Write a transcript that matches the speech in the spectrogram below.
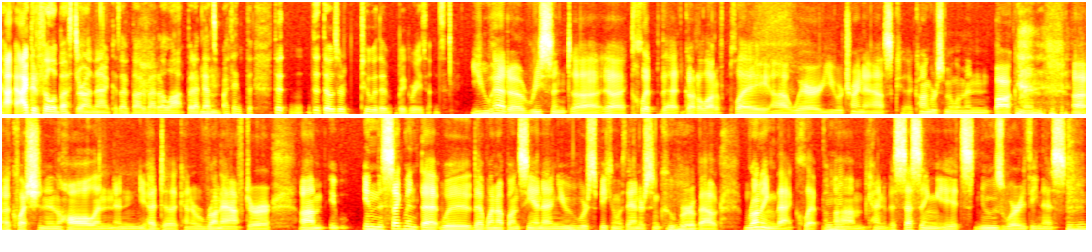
I, I, could filibuster on that because I've thought about it a lot but that's mm-hmm. I think that, that that those are two of the big reasons you had a recent uh, uh, clip that got a lot of play uh, where you were trying to ask uh, Congresswoman Bachmann uh, a question in the hall, and, and you had to kind of run after her. Um, it, in the segment that w- that went up on CNN, you mm-hmm. were speaking with Anderson Cooper mm-hmm. about running that clip, mm-hmm. um, kind of assessing its newsworthiness mm-hmm.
